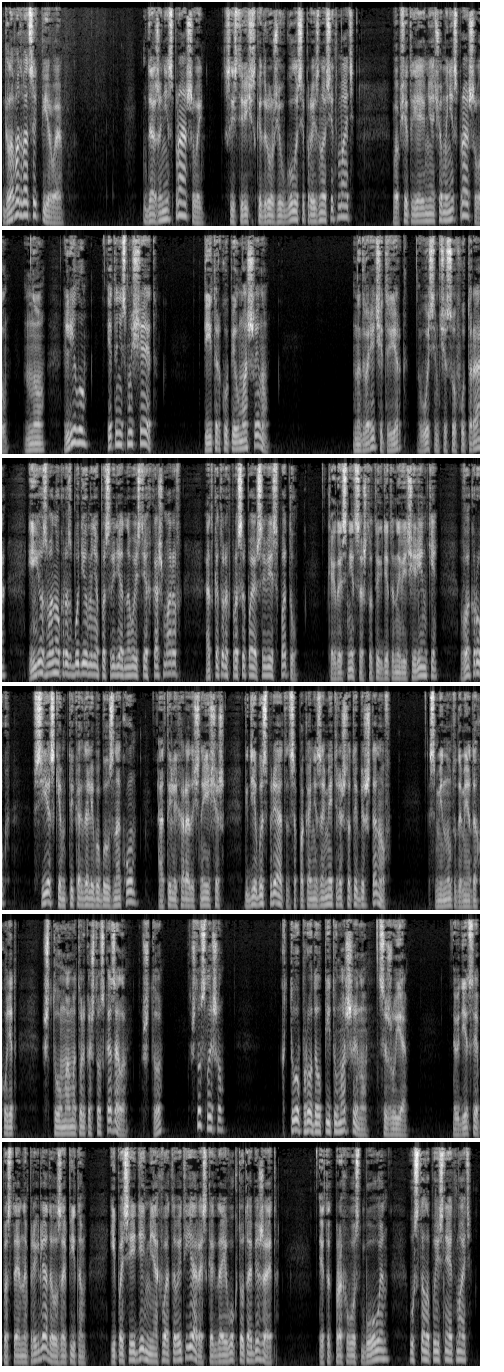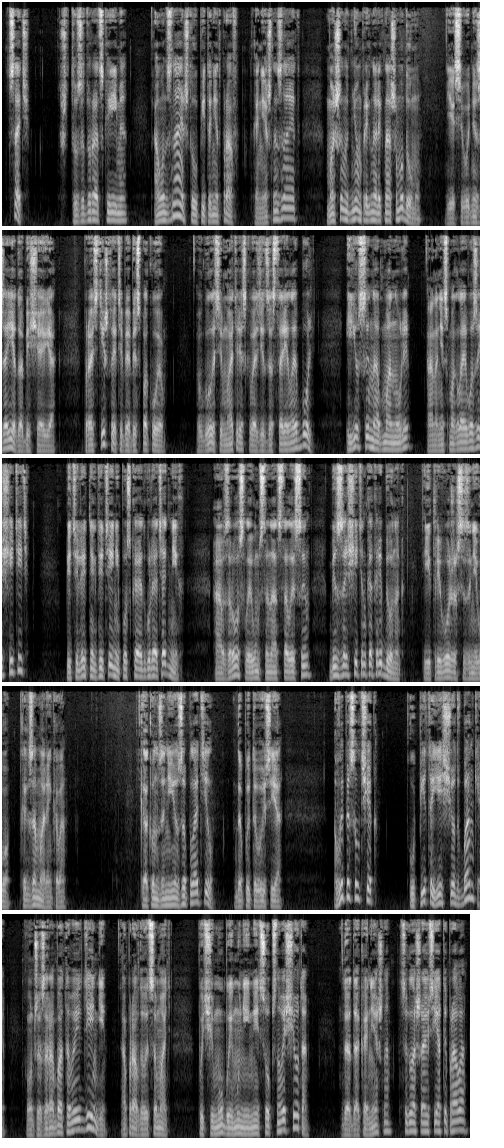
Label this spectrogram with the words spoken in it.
Глава 21. «Даже не спрашивай», — с истерической дрожью в голосе произносит мать. «Вообще-то я ее ни о чем и не спрашивал, но Лилу это не смущает». Питер купил машину. На дворе четверг, восемь часов утра, и ее звонок разбудил меня посреди одного из тех кошмаров, от которых просыпаешься весь в поту, когда снится, что ты где-то на вечеринке, вокруг все, с кем ты когда-либо был знаком, а ты лихорадочно ищешь, где бы спрятаться, пока не заметили, что ты без штанов. С минуту до меня доходит, что мама только что сказала. Что? Что слышал? Кто продал Питу машину? Сижу я. В детстве я постоянно приглядывал за Питом, и по сей день меня охватывает ярость, когда его кто-то обижает. Этот прохвост Боуэн, устало поясняет мать, Сач. Что за дурацкое имя? А он знает, что у Пита нет прав? Конечно, знает. Машину днем пригнали к нашему дому. Я сегодня заеду, обещаю я. Прости, что я тебя беспокою. В голосе матери сквозит застарелая боль. Ее сына обманули, она не смогла его защитить. Пятилетних детей не пускают гулять одних, а взрослый умственно отсталый сын беззащитен, как ребенок, и тревожишься за него, как за маленького. Как он за нее заплатил? Допытываюсь я. Выписал чек. У Пита есть счет в банке. Он же зарабатывает деньги, оправдывается мать. Почему бы ему не иметь собственного счета? Да-да, конечно, соглашаюсь я, ты права.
